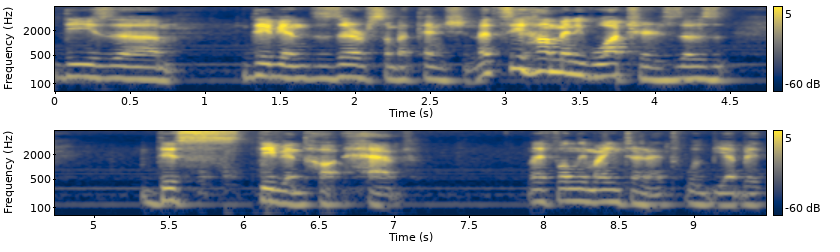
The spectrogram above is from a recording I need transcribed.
these uh, Deviant deserve some attention. Let's see how many watchers does this Deviant ha have. If only my internet would be a bit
